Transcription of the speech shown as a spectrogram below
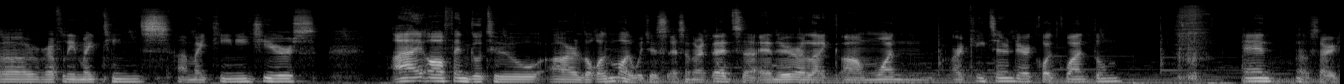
uh, roughly in my teens uh, my teenage years i often go to our local mall which is SM North EDSA and there are like um, one arcade center there called quantum. And oh sorry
